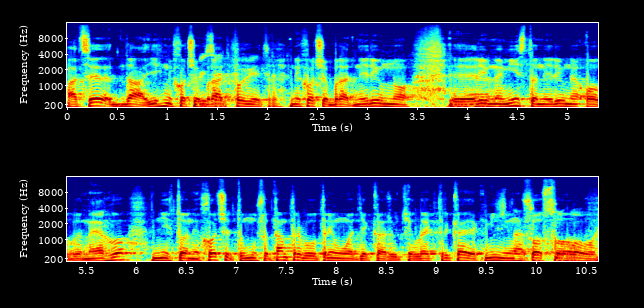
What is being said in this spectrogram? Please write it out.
а це да, їх не хоче брати повітря. не хоче брати ні рівно е, рівне місто, ні рівне обленерго. Ніхто не хоче, тому що там треба утримувати, як кажуть, електрика, як мінімум Штат шостого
